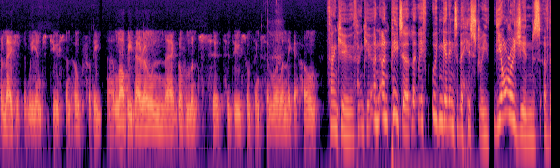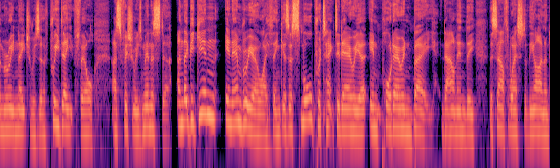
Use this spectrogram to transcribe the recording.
the measures that we introduce and hopefully uh, lobby their own uh, governments to, to do something similar when they get home. Thank you, thank you. And, and Peter, if we can get into the history, the origins of the Marine Nature Reserve predate Phil as Fisheries Minister, and they begin in embryo, I think, as a small protected area in Port Erin Bay, down in the, the southwest of the island.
